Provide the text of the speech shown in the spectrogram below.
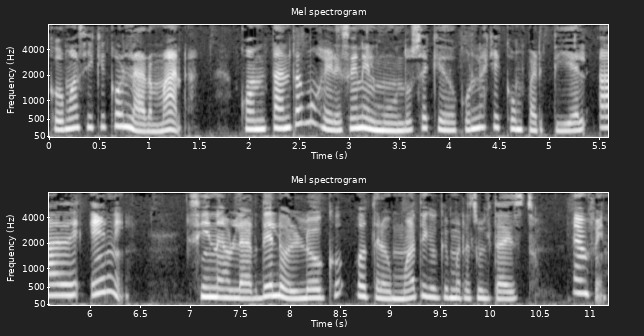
¿cómo así que con la hermana? Con tantas mujeres en el mundo se quedó con la que compartía el ADN, sin hablar de lo loco o traumático que me resulta esto. En fin,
